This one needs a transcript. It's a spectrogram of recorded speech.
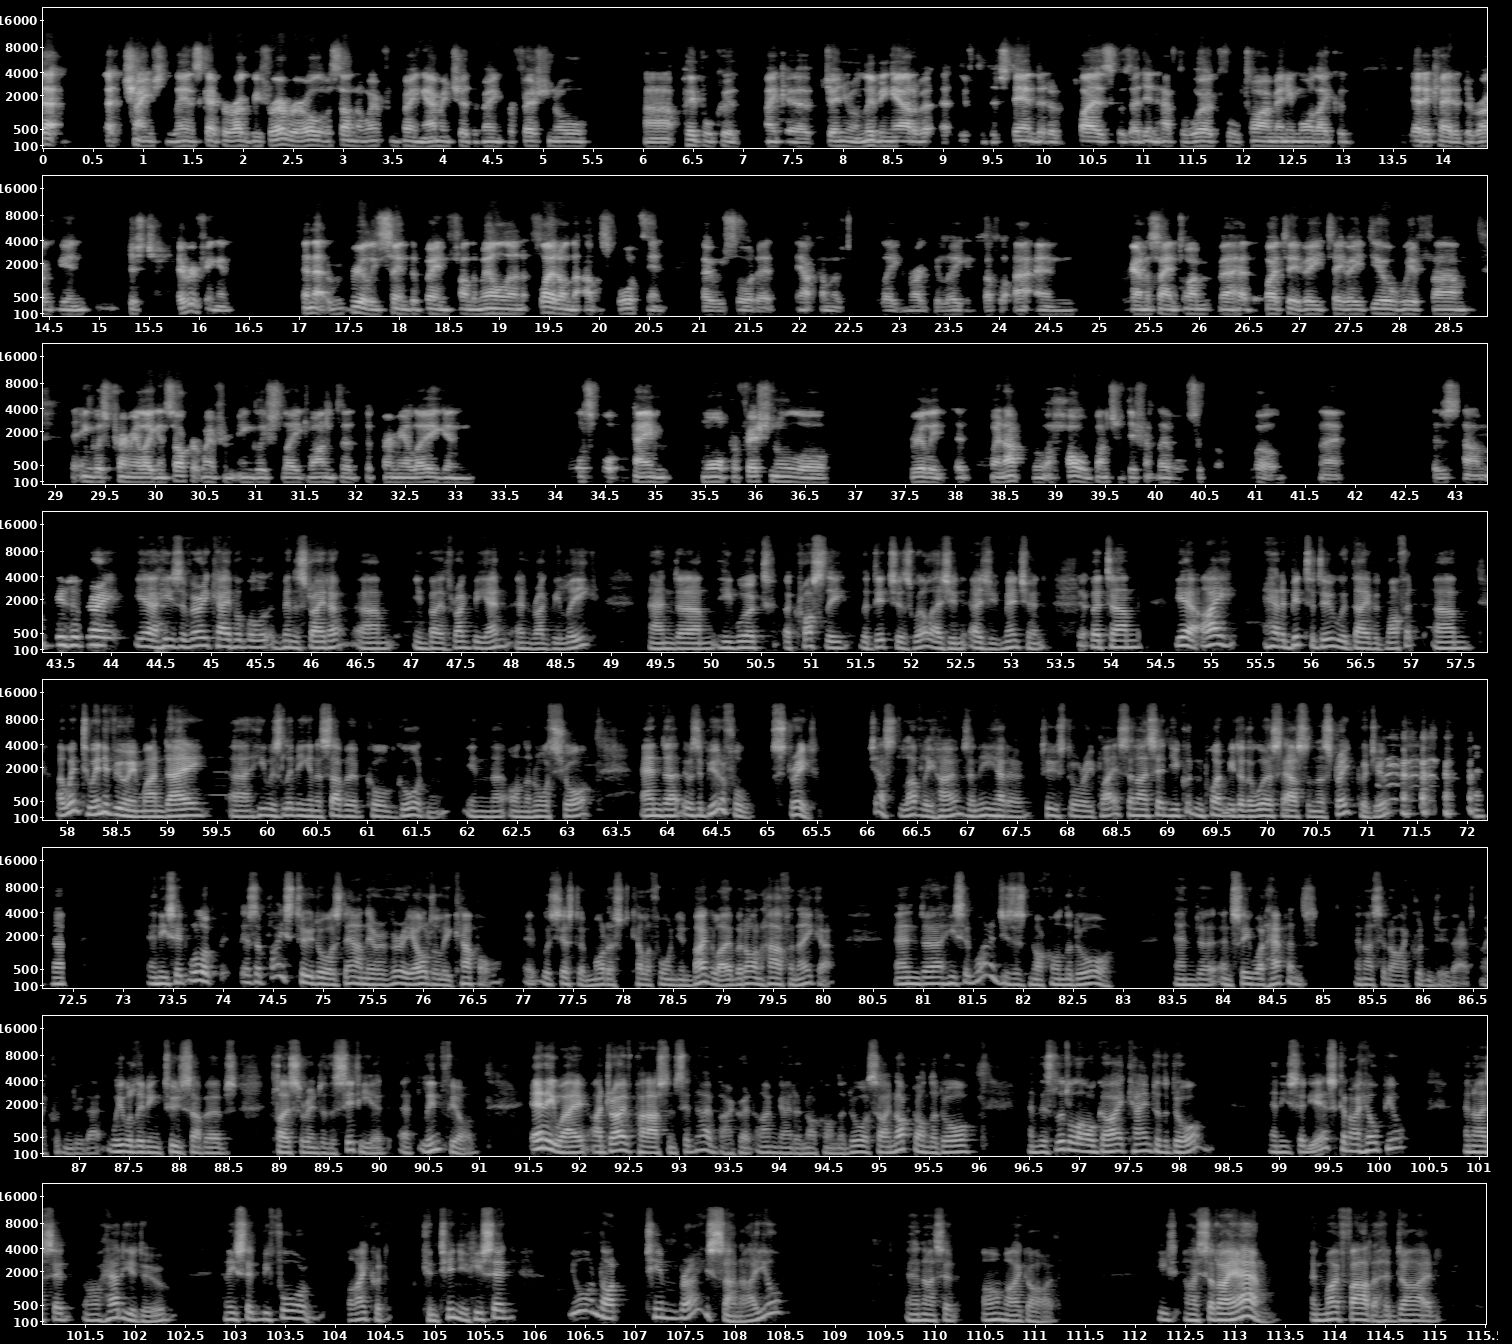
that that changed the landscape of rugby forever. All of a sudden, it went from being amateur to being professional. Uh, people could make a genuine living out of it. It lifted the standard of players because they didn't have to work full time anymore. They could be dedicated to rugby and just everything. And and that really seemed to have been fundamental. And it flowed on the other sports end. So we saw that outcome of league and rugby league and stuff like that. And around the same time, I had the ITV TV deal with um, the English Premier League and soccer. It went from English League One to the Premier League, and all sport became more professional or really it went up a whole bunch of different levels across the world. So, um, he's a very yeah he's a very capable administrator um, in both rugby and, and rugby league. And um, he worked across the the ditch as well as you as you mentioned. But um, yeah i had a bit to do with david moffett. Um, i went to interview him one day. Uh, he was living in a suburb called gordon in uh, on the north shore. And uh, it was a beautiful street just lovely homes and he had a two story place. And i said you couldn't point me to the worst house in the street could you? And, uh, and he said well look there's a place two doors down. There a very elderly couple. It was just a modest californian bungalow but on half an acre. And uh, he said why don't you just knock on the door and uh, and see what happens? And i said oh i couldn't do that. I couldn't do that. We were living two suburbs closer into the city at, at lindfield Anyway, I drove past and said, No, bugger it, I'm going to knock on the door. So I knocked on the door, and this little old guy came to the door and he said, Yes, can I help you? And I said, Oh, how do you do? And he said, Before I could continue, he said, You're not Tim Bray's son, are you? And I said, Oh my God. He, I said, I am. And my father had died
